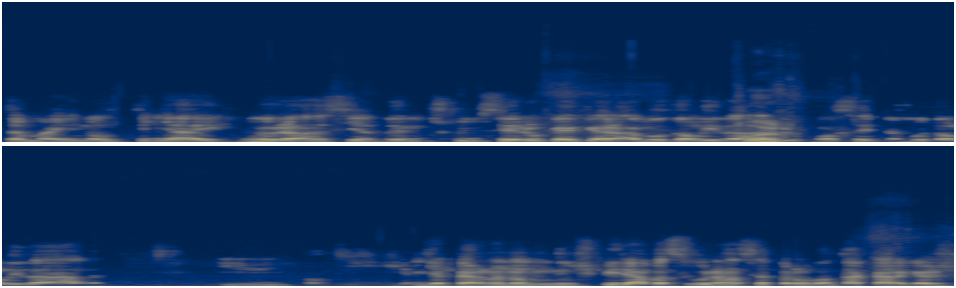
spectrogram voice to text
também não tinha a ignorância de desconhecer o que, é era a modalidade claro. e o conceito da modalidade. E, pronto, e a minha perna não me inspirava segurança para levantar cargas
